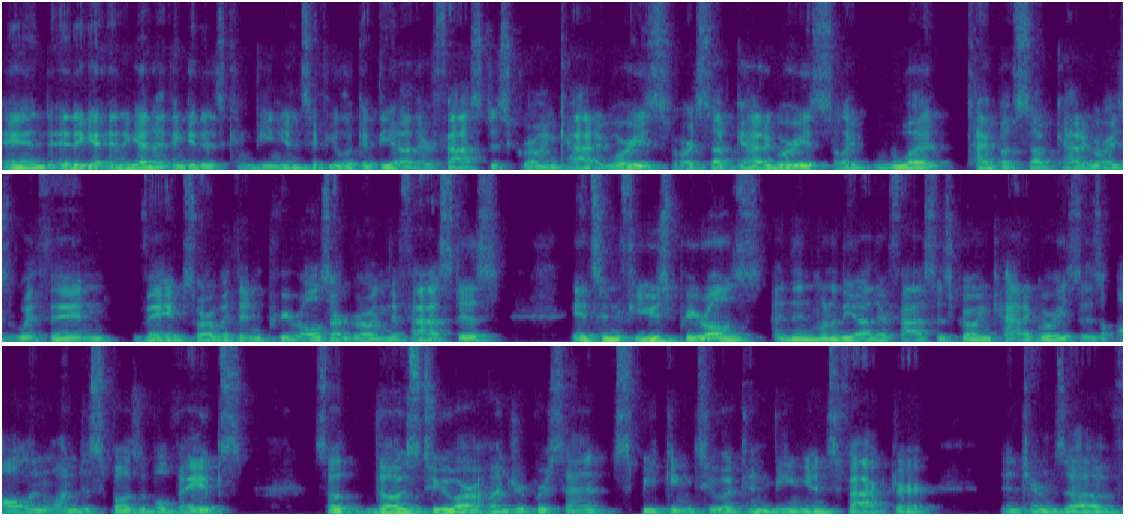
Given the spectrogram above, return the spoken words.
And it again, and again, I think it is convenience. If you look at the other fastest growing categories or subcategories, so like what type of subcategories within vapes or within pre rolls are growing the fastest, it's infused pre rolls. And then one of the other fastest growing categories is all in one disposable vapes. So those two are 100% speaking to a convenience factor in terms of,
